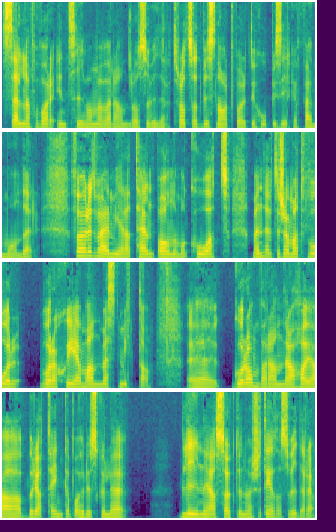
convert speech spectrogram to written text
sällan får vara intima med varandra och så vidare trots att vi snart varit ihop i cirka fem månader. Förut var jag mer tänd på honom och kåt men eftersom att vår våra scheman, mest mitt då, eh, går om varandra har jag börjat tänka på hur det skulle bli när jag sökt universitet och så vidare.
